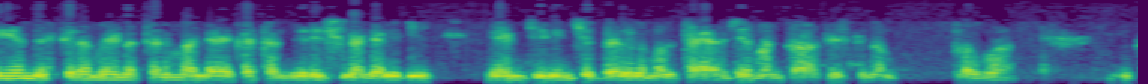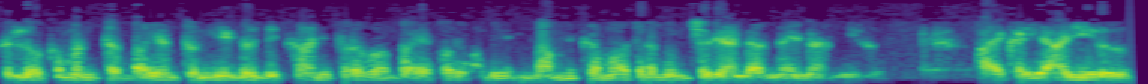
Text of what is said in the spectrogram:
మీ అందరి స్థిరమైన తన మళ్ళీ ఏకత నిరీక్షణ కలిగి మేము జీవించే బిడ్డలు మళ్ళీ తయారు చేయమని ప్రార్థిస్తున్నాం. ప్రభావ ఇక లోకమంతా భయంతో నిండుంది. కానీ ప్రభావ భయపడుకుని నమ్మిక మాత్రం ఉంచడి అన్నారు నైనా మీరు. ఆ యొక్క యాయిరు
